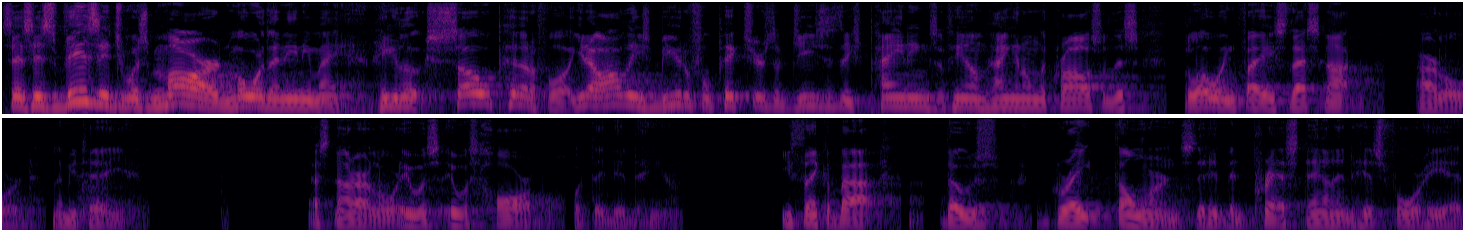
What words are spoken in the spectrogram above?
says his visage was marred more than any man. He looked so pitiful. You know, all these beautiful pictures of Jesus, these paintings of him hanging on the cross with this glowing face, that's not our Lord, let me tell you. That's not our Lord. It was, it was horrible what they did to him. You think about those great thorns that had been pressed down into his forehead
